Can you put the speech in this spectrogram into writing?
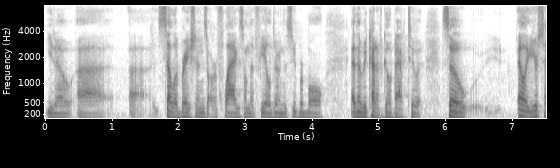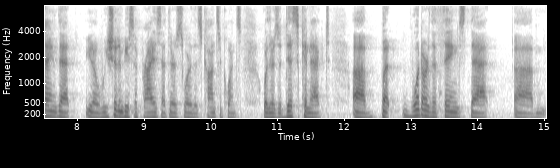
you know, uh, uh, celebrations or flags on the field during the Super Bowl, and then we kind of go back to it. So, Elliot, you're saying that you know we shouldn't be surprised that there's sort of this consequence where there's a disconnect. Uh, but what are the things that um,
